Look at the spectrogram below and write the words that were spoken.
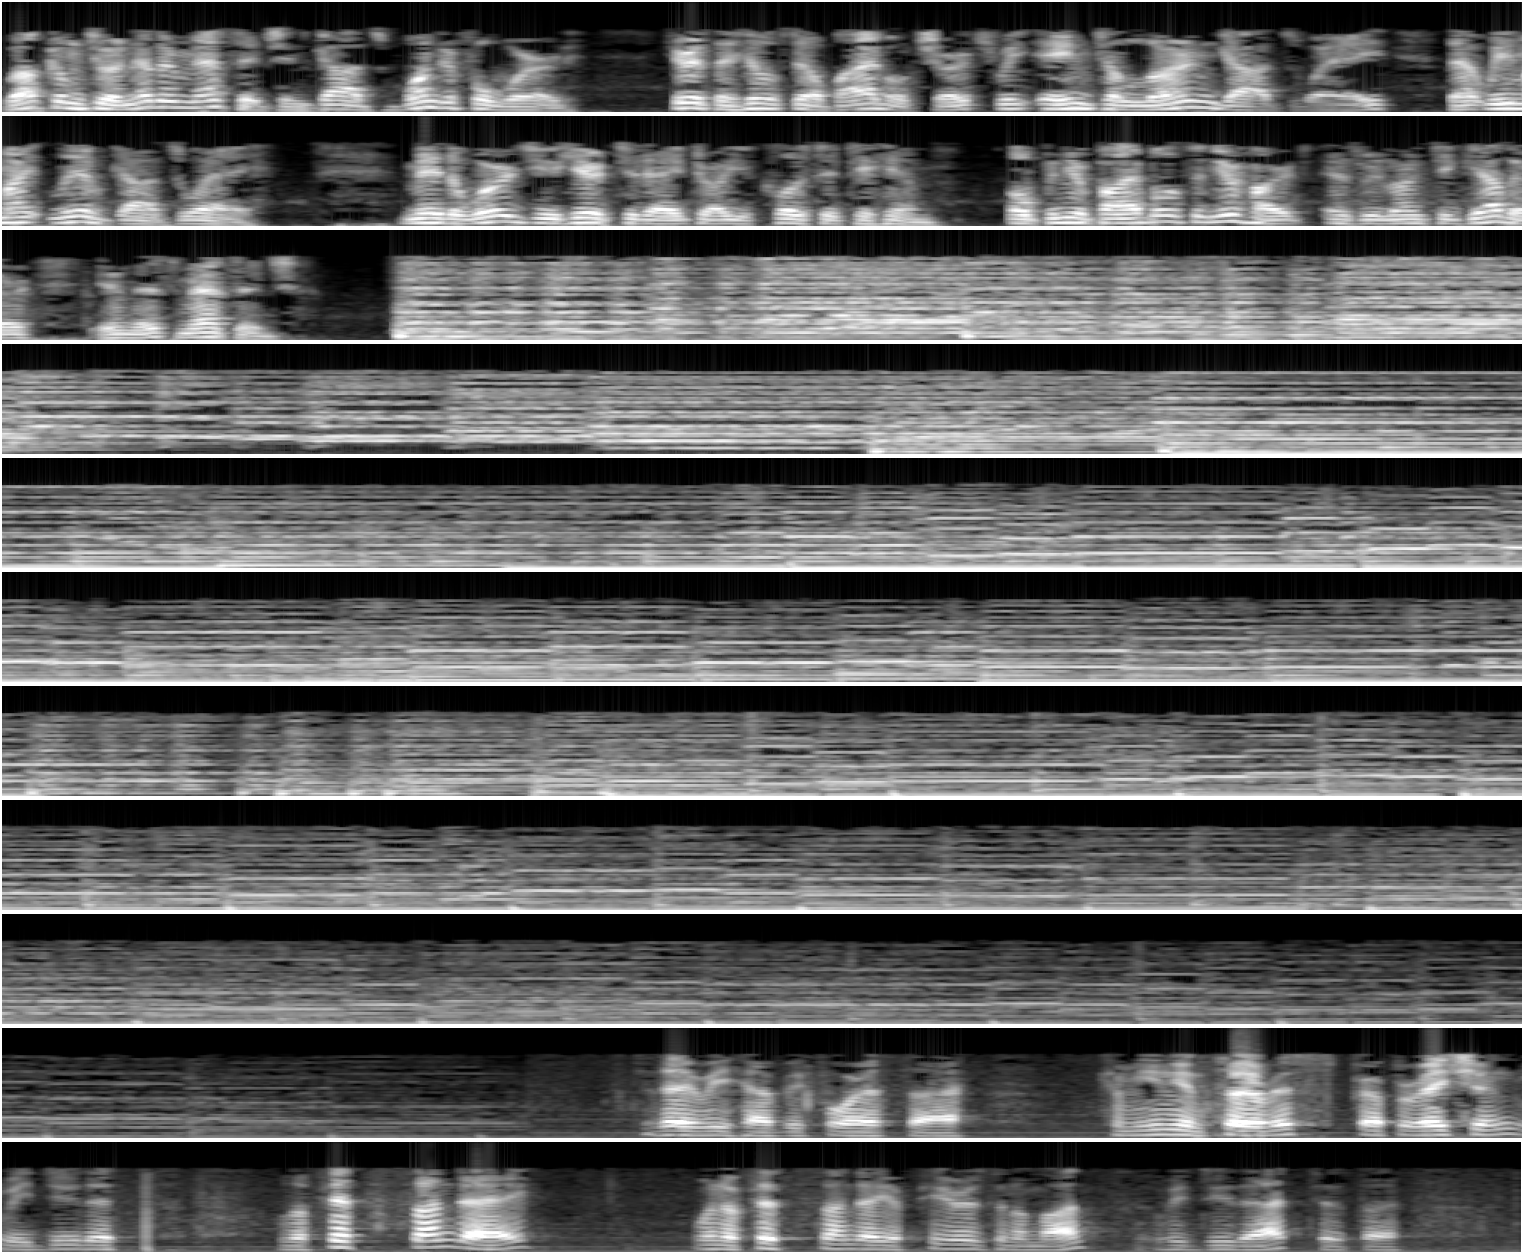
Welcome to another message in God's wonderful Word. Here at the Hillsdale Bible Church, we aim to learn God's way that we might live God's way. May the words you hear today draw you closer to Him. Open your Bibles and your heart as we learn together in this message. Have uh, communion service preparation. We do this on the fifth Sunday. When a fifth Sunday appears in a month, we do that at the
